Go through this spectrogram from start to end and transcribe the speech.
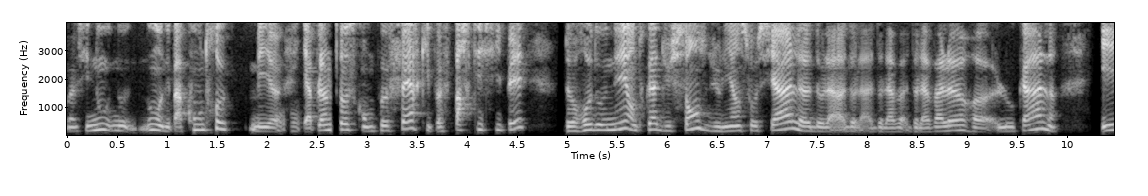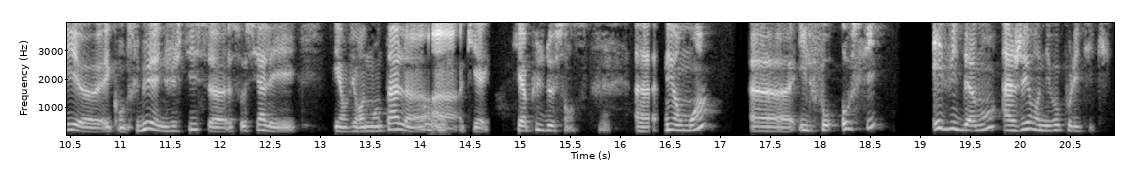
même si nous nous, nous on n'est pas contre eux, mais il y a plein de choses qu'on peut faire qui peuvent participer de redonner en tout cas du sens, du lien social, de la de la de la de la valeur euh, locale et, euh, et contribuer à une justice euh, sociale et, et environnementale qui, a, qui a plus de sens. néanmoins, il faut aussi évidemment agir au niveau politique.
